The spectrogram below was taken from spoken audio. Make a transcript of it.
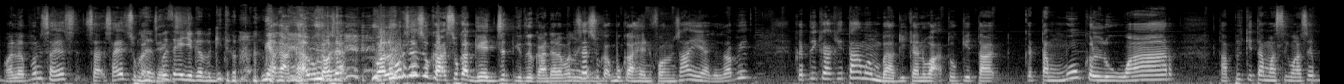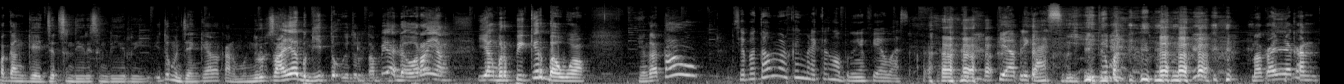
Walaupun saya sa- saya suka Hmm. Walaupun jengkel. saya juga begitu. Enggak, enggak, enggak, bukan. Saya, walaupun saya suka suka gadget gitu kan. Dalam arti Oh, saya iya. suka buka handphone saya gitu. Tapi ketika kita membagikan waktu kita ketemu keluar tapi kita masing-masing pegang gadget sendiri-sendiri itu menjengkelkan menurut saya begitu gitu loh. tapi ada orang yang yang berpikir bahwa ya nggak tahu Siapa tahu mungkin mereka ngobrolnya via WhatsApp, via aplikasi. itu Pak. makanya kan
